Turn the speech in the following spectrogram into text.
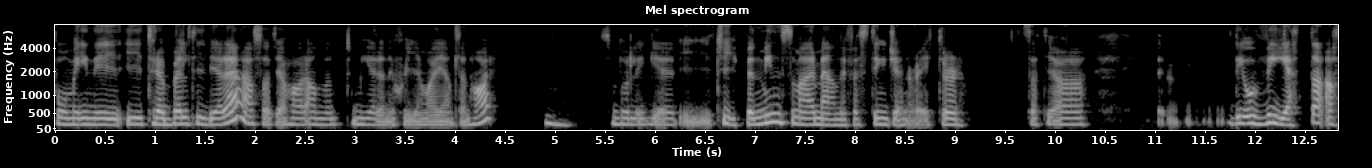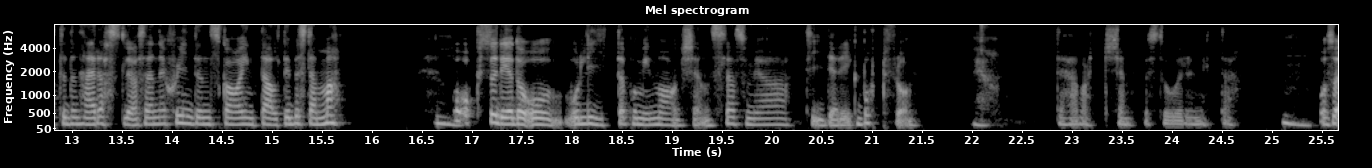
få mig in i, i trøbbel tidligere. alltså att jag har använt mer energi enn hva jeg egentlig har. Mm. Som da ligger i typen min som er manifesting generator. Så att jag eh, det å veta at den här rastlösa energin den ska inte alltid bestämma. Mm. Och också det då att, att lita på min magkänsla som jag tidigare gick bort från. Ja. Det har varit kjempestor nytta. Mm. Och så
